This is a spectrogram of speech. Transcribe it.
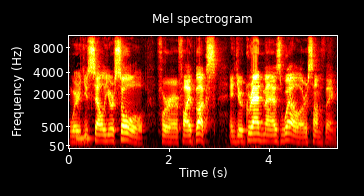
where you sell your soul for five bucks and your grandma as well or something.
